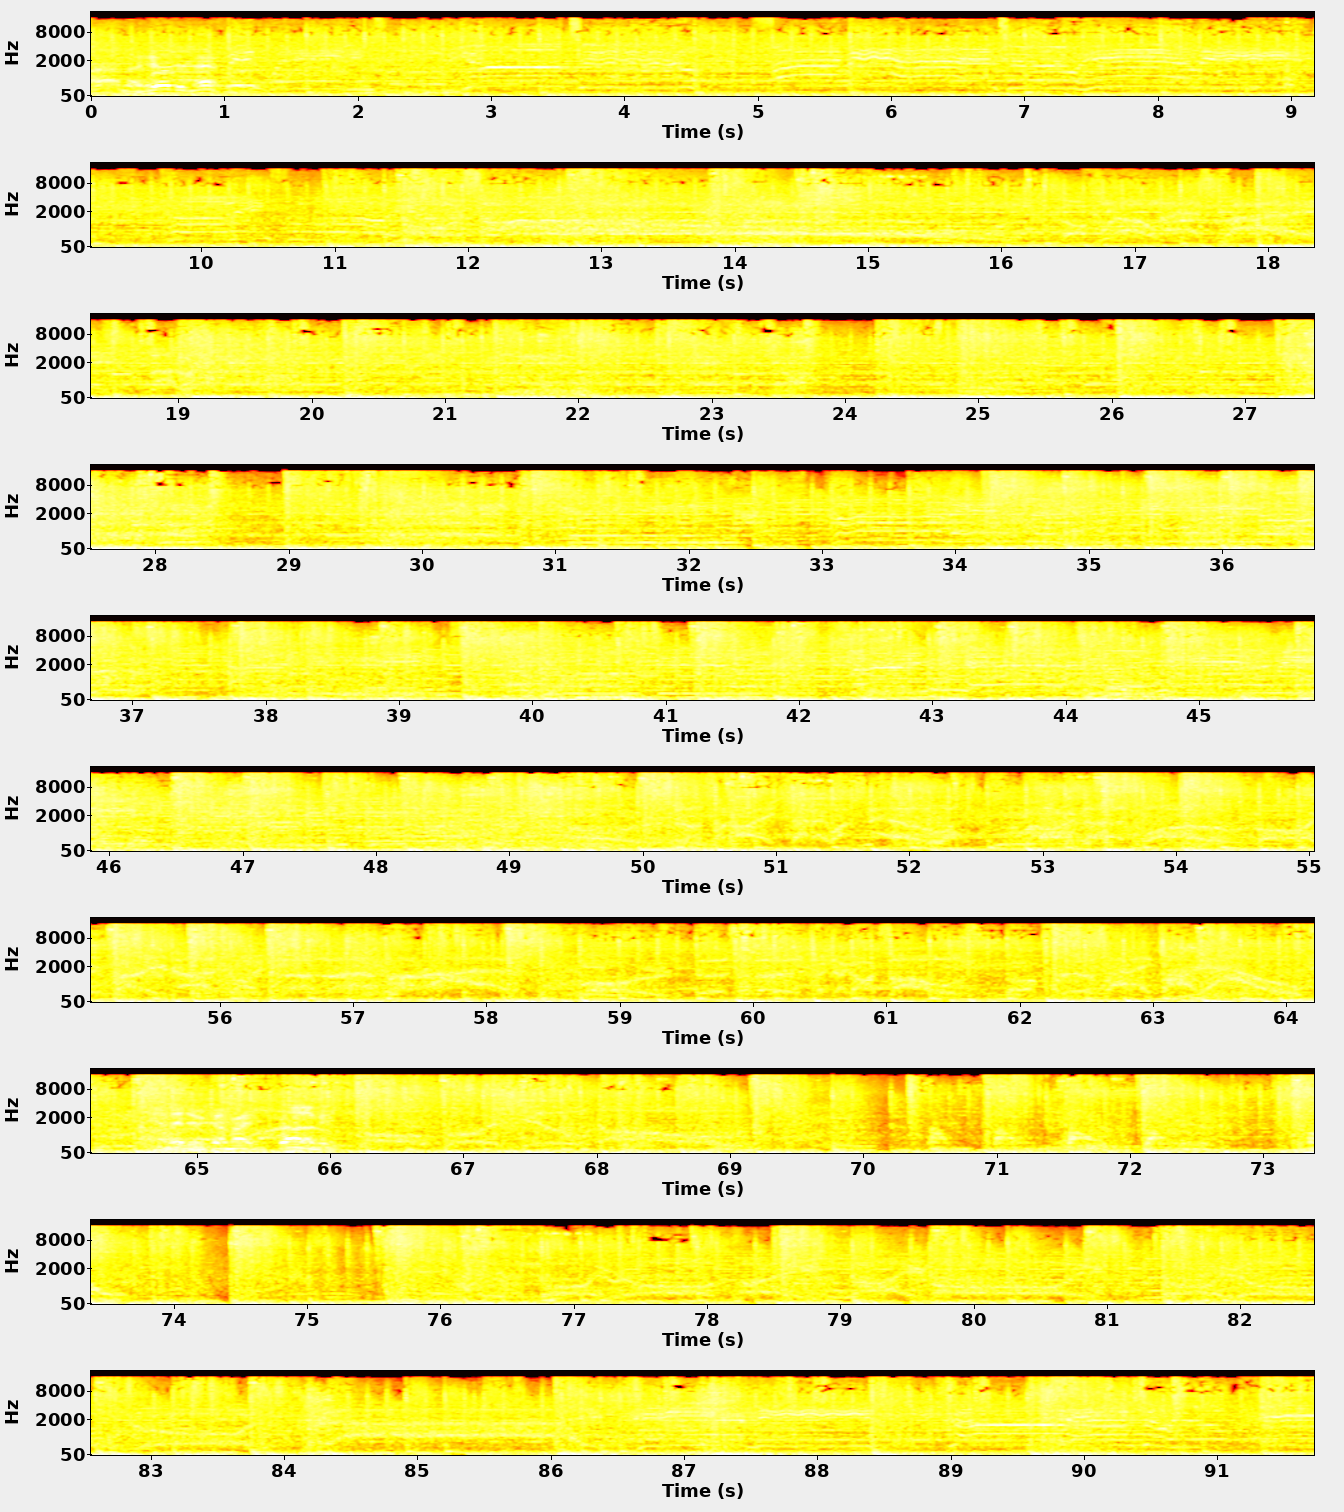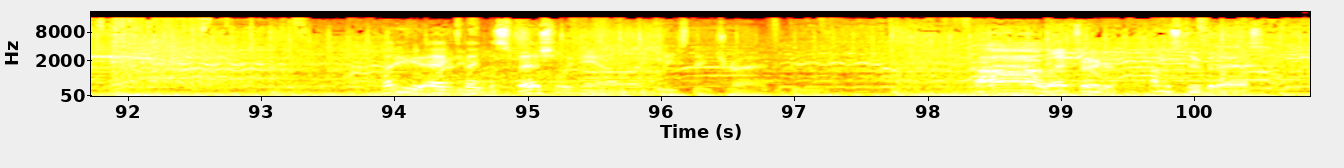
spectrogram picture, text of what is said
Why in the hell did that work? How do you activate the special again? At least they tried to be. Ah, left trigger. I'm a stupid ass.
